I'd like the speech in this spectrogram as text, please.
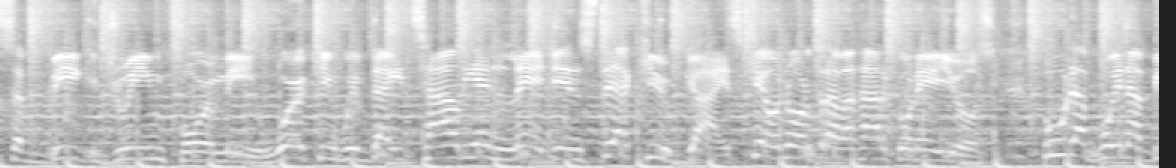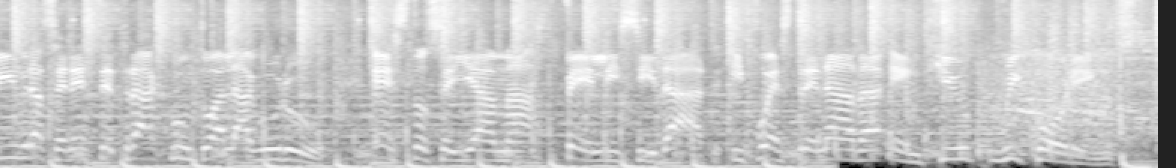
A big dream for me, working with the Italian legends, the Cube Guys. Qué honor trabajar con ellos. Pura buena vibras en este track junto a la Gurú. Esto se llama Felicidad y fue estrenada en Cube Recordings.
